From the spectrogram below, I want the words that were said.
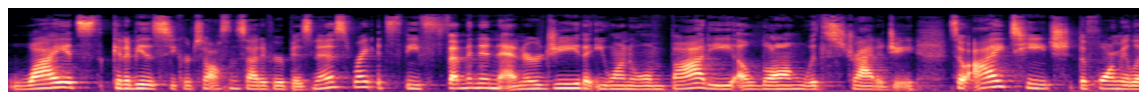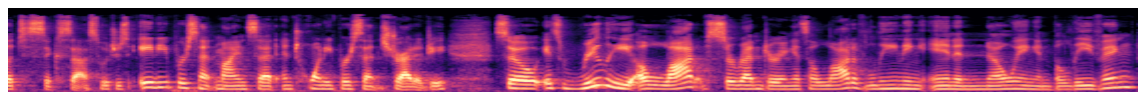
why it's going to be the secret sauce inside of your business, right? It's the feminine energy that you want to embody along with strategy. So I teach the formula to success, which is 80% mindset and 20% strategy. So it's really a lot of surrendering. It's a lot of leaning in and knowing and believing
